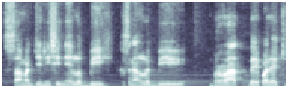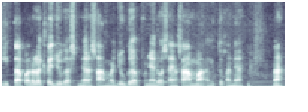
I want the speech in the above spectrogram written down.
sama jenis ini lebih kesannya lebih berat daripada kita. Padahal kita juga sebenarnya sama juga punya dosa yang sama gitu kan ya. Nah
